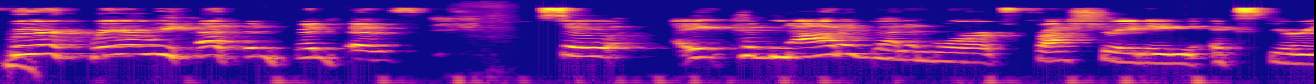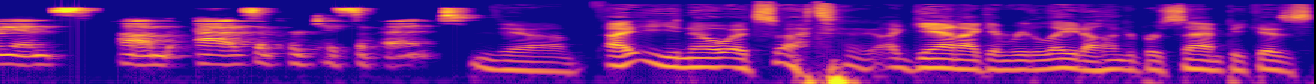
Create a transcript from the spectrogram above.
where, where are we headed with this? So it could not have been a more frustrating experience um, as a participant. Yeah, I you know it's again I can relate 100% because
